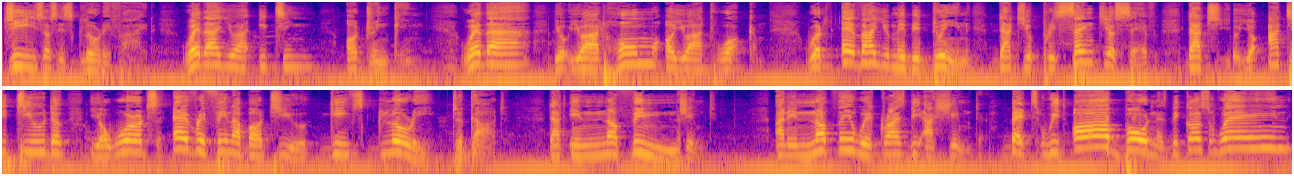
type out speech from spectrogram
Jesus is glorified. Whether you are eating or drinking, whether you, you are at home or you are at work, whatever you may be doing, that you present yourself, that your attitude, your words, everything about you gives glory to God. That in nothing ashamed, and in nothing will Christ be ashamed, but with all boldness, because when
